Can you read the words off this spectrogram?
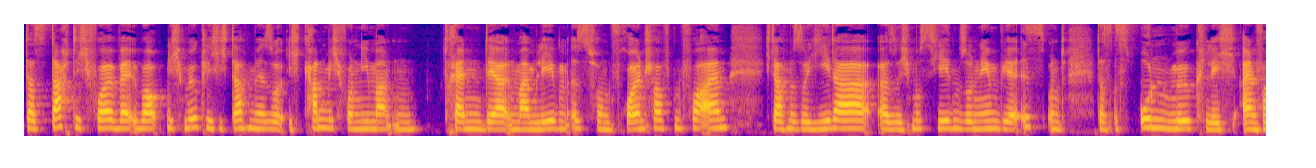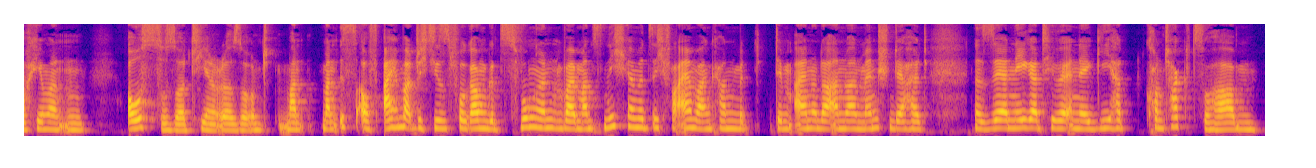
das dachte ich vorher wäre überhaupt nicht möglich. Ich dachte mir so, ich kann mich von niemandem trennen, der in meinem Leben ist, von Freundschaften vor allem. Ich dachte mir so, jeder, also ich muss jeden so nehmen, wie er ist. Und das ist unmöglich, einfach jemanden auszusortieren oder so. Und man, man ist auf einmal durch dieses Programm gezwungen, weil man es nicht mehr mit sich vereinbaren kann, mit dem einen oder anderen Menschen, der halt eine sehr negative Energie hat, Kontakt zu haben.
